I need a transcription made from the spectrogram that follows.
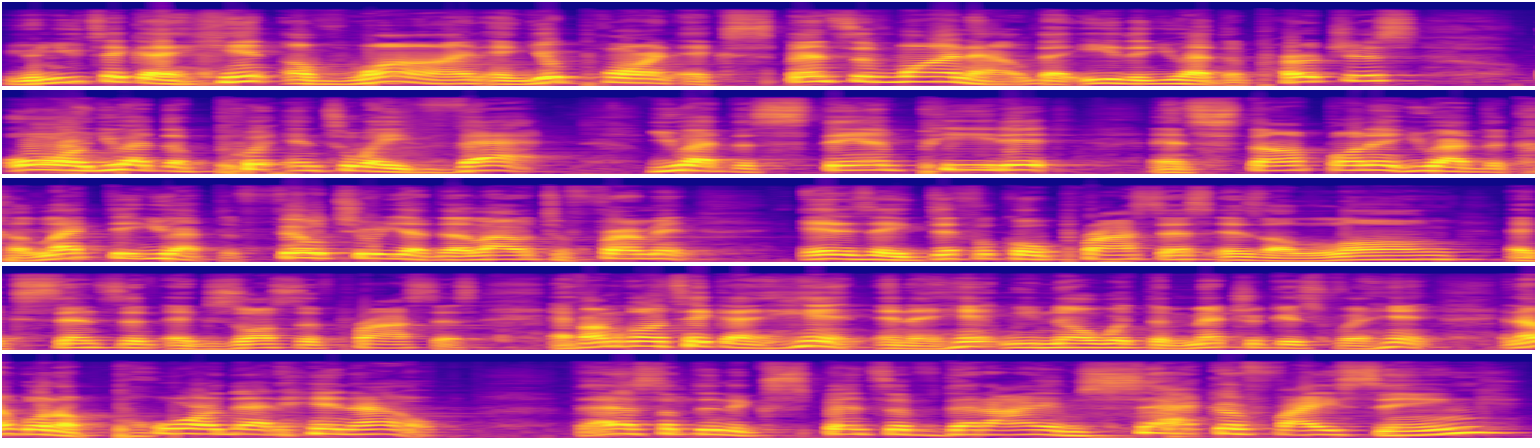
when you take a hin of wine and you're pouring expensive wine out that either you had to purchase or you had to put into a vat. You had to stampede it and stomp on it. You had to collect it. You had to filter it. You had to allow it to ferment. It is a difficult process. It is a long, extensive, exhaustive process. If I'm going to take a hin, and a hin, we know what the metric is for hin, and I'm going to pour that hin out, that is something expensive that I am sacrificing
